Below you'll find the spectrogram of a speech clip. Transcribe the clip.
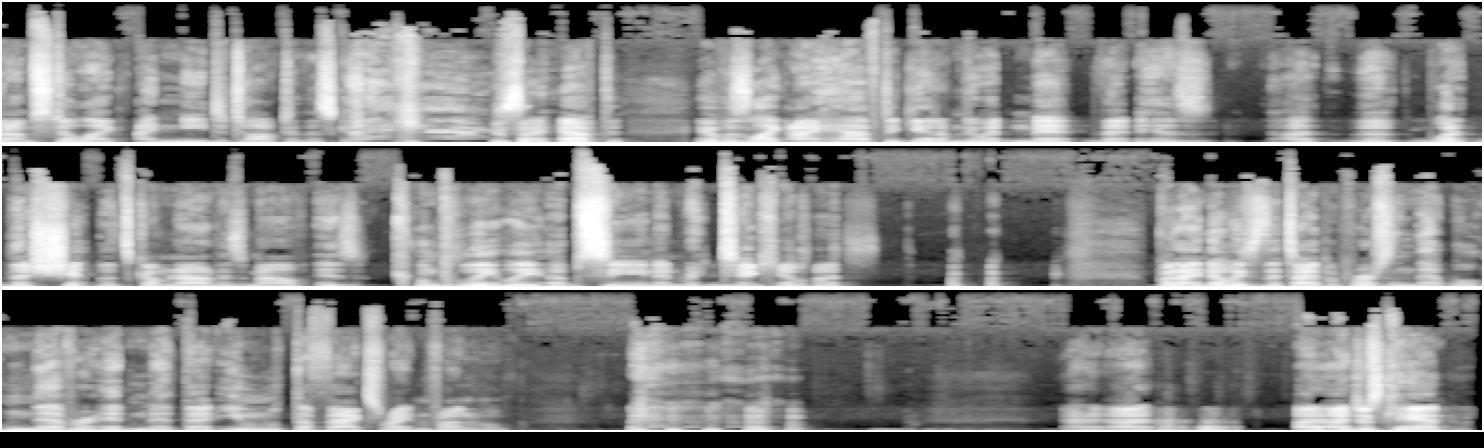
but I'm still like I need to talk to this guy because I have to. It was like I have to get him to admit that his uh, the what the shit that's coming out of his mouth is completely obscene and ridiculous. But I know he's the type of person that will never admit that, even with the facts right in front of him. I, I, I I just can't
